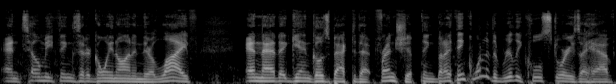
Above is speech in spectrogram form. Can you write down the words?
and tell me things that are going on in their life and that again goes back to that friendship thing. But I think one of the really cool stories I have,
